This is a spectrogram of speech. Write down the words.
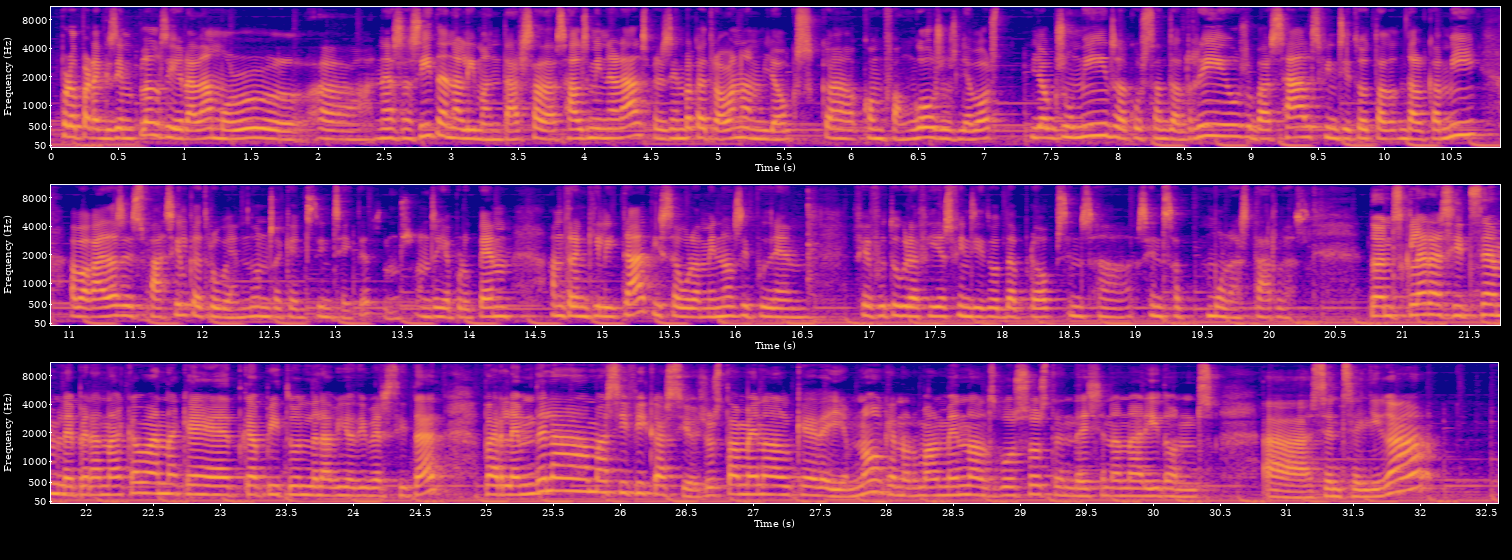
però, per exemple, els agrada molt... Eh, necessiten alimentar-se de sals minerals, per exemple, que troben en llocs que, com fangosos. Llavors, llocs humits, al costat dels rius, bassals, fins i tot del camí, a vegades és fàcil que trobem doncs, aquests insectes. Doncs ens hi apropem amb tranquil·litat i segurament els hi podrem fer fotografies fins i tot de prop sense, sense molestar-les. Doncs Clara, si et sembla, per anar acabant aquest capítol de la biodiversitat, parlem de la massificació, justament el que dèiem, no? que normalment els gossos tendeixen a anar-hi doncs, eh, sense lligar,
